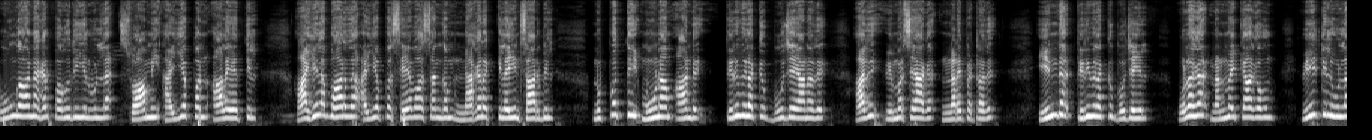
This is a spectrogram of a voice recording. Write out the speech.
பூங்காநகர் பகுதியில் உள்ள சுவாமி ஐயப்பன் ஆலயத்தில் அகில பாரத ஐயப்ப சேவா சங்கம் நகர கிளையின் சார்பில் முப்பத்தி மூணாம் ஆண்டு திருவிளக்கு பூஜையானது அது விமர்சையாக நடைபெற்றது. இந்த திருவிளக்கு பூஜையில் உலக நன்மைக்காகவும் வீட்டில் உள்ள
